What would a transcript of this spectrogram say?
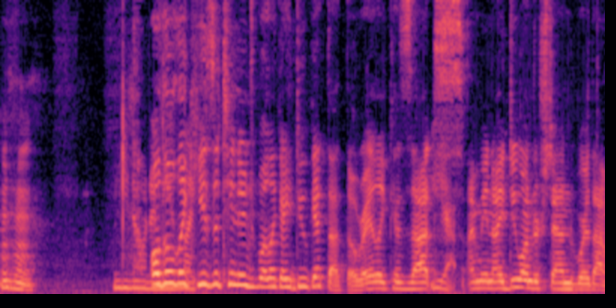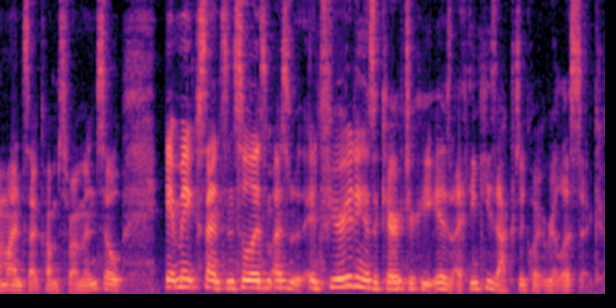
Mm-hmm. You know although I mean? like, he's a teenage boy like i do get that though right like because that's Yeah. i mean i do understand where that mindset comes from and so it makes sense and so as, as infuriating as a character he is i think he's actually quite realistic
